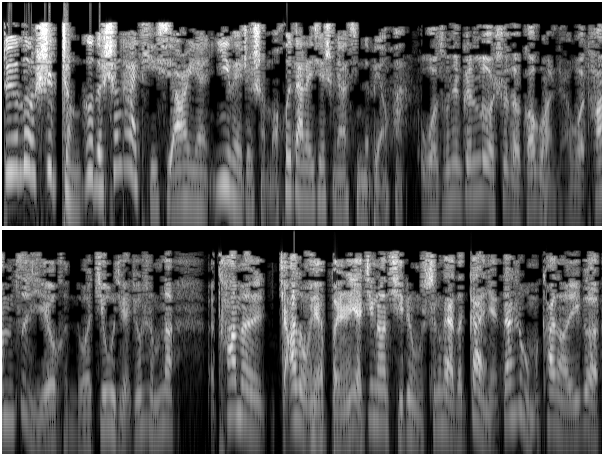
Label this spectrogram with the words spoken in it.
对于乐视整个的生态体系而言，意味着什么？会带来一些什么样新的变化？我曾经跟乐视的高管聊过，他们自己也有很多纠结，就是什么呢？他们贾总也本人也经常提这种生态的概念，但是我们看到一个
